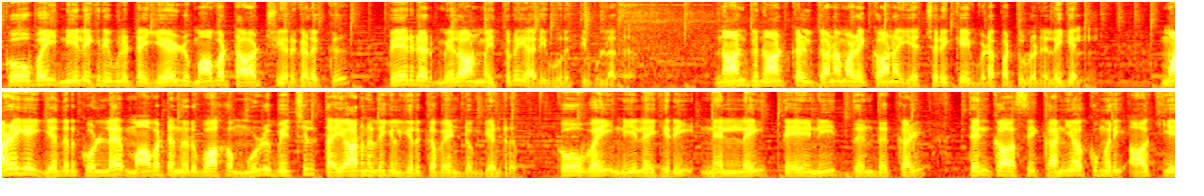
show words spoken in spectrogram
கோவை நீலகிரி உள்ளிட்ட ஏழு மாவட்ட ஆட்சியர்களுக்கு பேரிடர் மேலாண்மைத்துறை அறிவுறுத்தியுள்ளது. நான்கு நாட்கள் கனமழைக்கான எச்சரிக்கை விடப்பட்டுள்ள நிலையில் மழையை எதிர்கொள்ள மாவட்ட நிர்வாகம் முழுவீச்சில் தயார் நிலையில் இருக்க வேண்டும் என்று கோவை நீலகிரி நெல்லை தேனி திண்டுக்கல் தென்காசி கன்னியாகுமரி ஆகிய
